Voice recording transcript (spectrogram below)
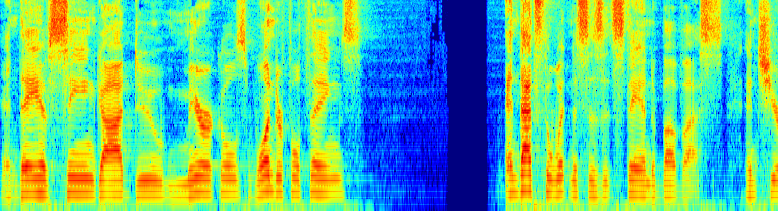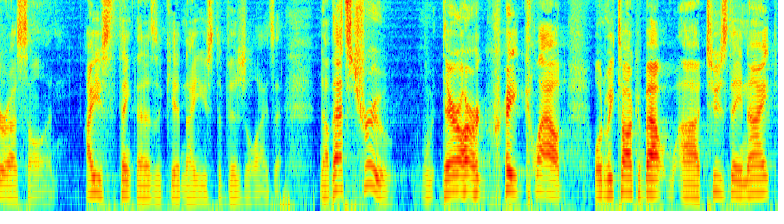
and they have seen God do miracles, wonderful things. And that's the witnesses that stand above us and cheer us on. I used to think that as a kid, and I used to visualize it. Now, that's true. There are a great cloud. When we talk about uh, Tuesday night,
